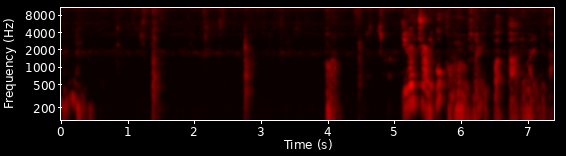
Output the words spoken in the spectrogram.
음. 어머나. 이럴 줄 알고 검은 옷을 입고 왔다 이 말입니다.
